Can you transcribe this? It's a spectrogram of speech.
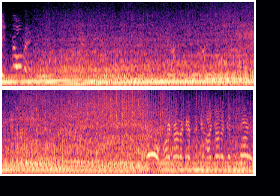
keep filming. Oh, I gotta get the I gotta get the fire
